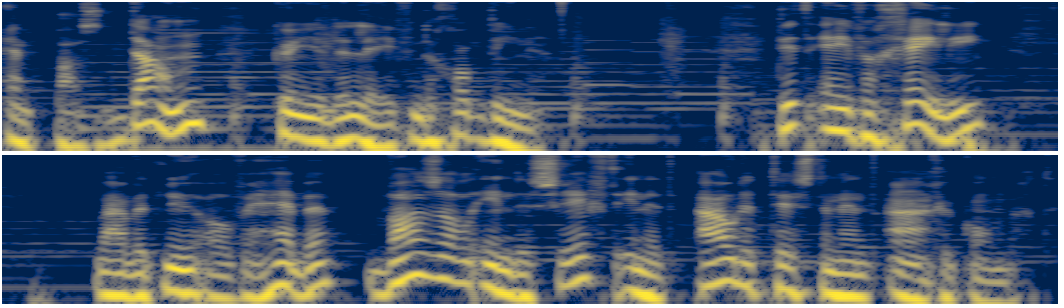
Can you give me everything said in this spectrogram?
en pas dan kun je de levende God dienen. Dit evangelie waar we het nu over hebben, was al in de schrift in het Oude Testament aangekondigd.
